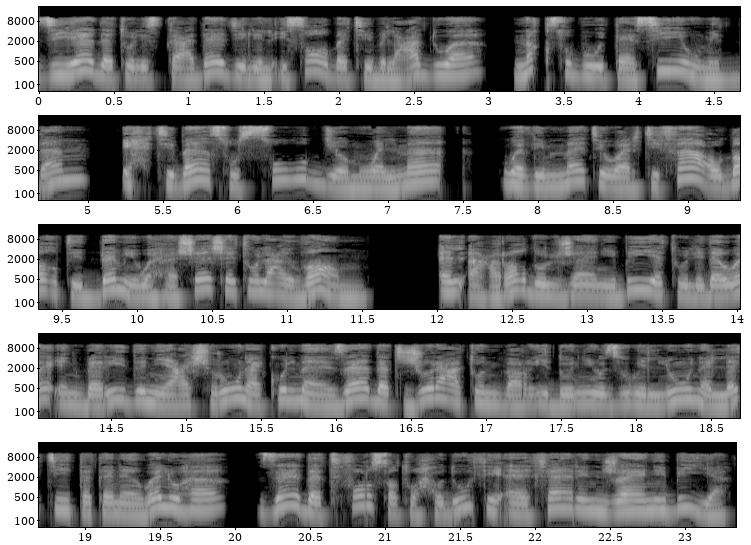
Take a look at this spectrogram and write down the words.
زيادة الاستعداد للإصابة بالعدوى نقص بوتاسيوم الدم احتباس الصوديوم والماء وذمات وارتفاع ضغط الدم وهشاشة العظام. الأعراض الجانبية لدواء بريد عشرون كل ما زادت جرعة بريد يزولون التي تتناولها زادت فرصة حدوث آثار جانبية.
